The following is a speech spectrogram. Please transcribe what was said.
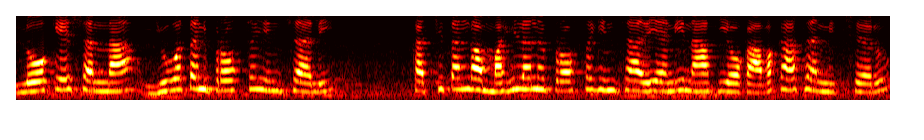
లోకేష్ అన్న యువతని ప్రోత్సహించాలి ఖచ్చితంగా మహిళలను ప్రోత్సహించాలి అని నాకు ఈ ఒక అవకాశాన్ని ఇచ్చారు.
